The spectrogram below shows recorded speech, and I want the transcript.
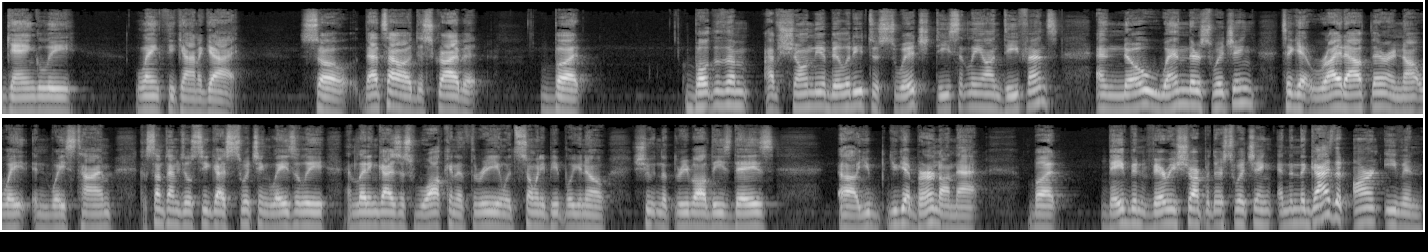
gangly, lengthy kind of guy. So that's how I describe it. But both of them have shown the ability to switch decently on defense and know when they're switching to get right out there and not wait and waste time. Because sometimes you'll see guys switching lazily and letting guys just walk in a three. And with so many people, you know, shooting the three ball these days, uh, you you get burned on that. But they've been very sharp at their switching. And then the guys that aren't even,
